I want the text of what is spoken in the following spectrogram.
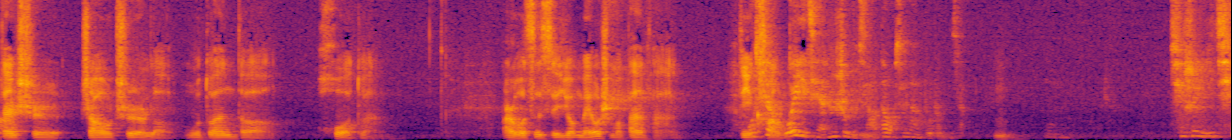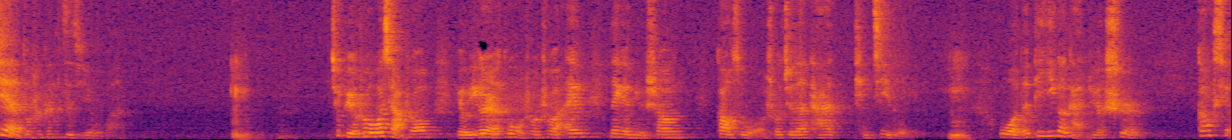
但是招致了无端的祸端，而我自己又没有什么办法抵我抗想，。我以前是这么想，但我现在不这么想。嗯其实一切都是跟自己有关。嗯就比如说，我小时候有一个人跟我说说，哎，那个女生告诉我说，觉得他挺嫉妒你。嗯我的第一个感觉是高兴。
